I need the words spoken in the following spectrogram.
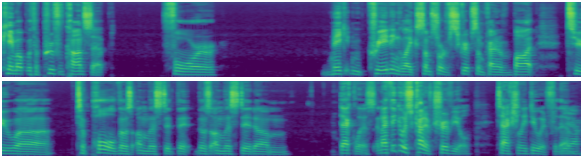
came up with a proof of concept for making creating like some sort of script, some kind of bot to uh, to pull those unlisted th- those unlisted um, deck lists. And I think it was kind of trivial to actually do it for them Yeah.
